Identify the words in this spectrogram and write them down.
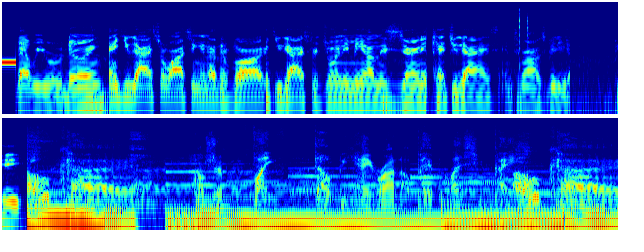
that we were doing. Thank you guys for watching another vlog. Thank you guys for joining me on this journey. Catch you guys in tomorrow's video. Peace. Okay. I'm tripping flavor. Don't be hanging around no paper unless you pay. Okay.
